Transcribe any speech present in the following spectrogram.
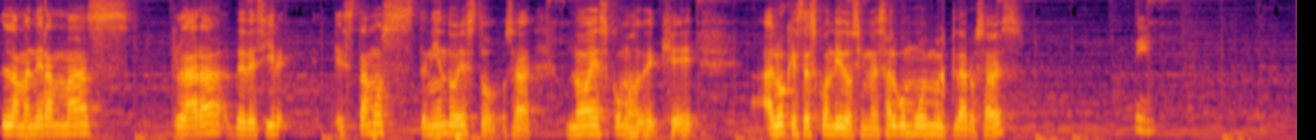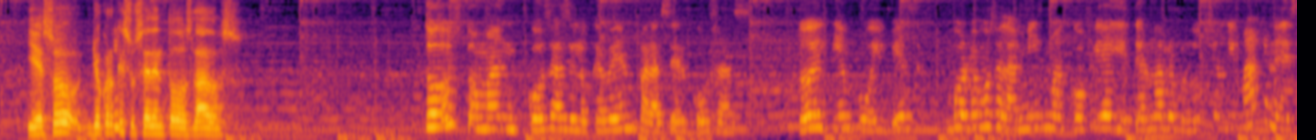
la manera más clara de decir, estamos teniendo esto, o sea, no es como de que algo que está escondido, sino es algo muy, muy claro, ¿sabes? Sí. Y eso yo creo que sucede en todos lados. Todos toman cosas de lo que ven para hacer cosas todo el tiempo y volvemos a la misma copia y eterna reproducción de imágenes.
